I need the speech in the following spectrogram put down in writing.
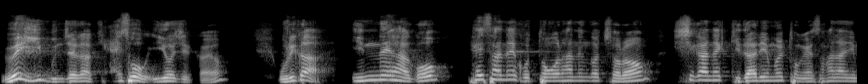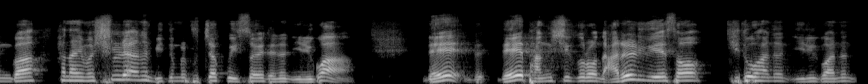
왜 이 문제가 계속 이어질까요? 우리가 인내하고 해산의 고통을 하는 것처럼 시간의 기다림을 통해서 하나님과 하나님을 신뢰하는 믿음을 붙잡고 있어야 되는 일과 내, 내 방식으로 나를 위해서 기도하는 일과는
